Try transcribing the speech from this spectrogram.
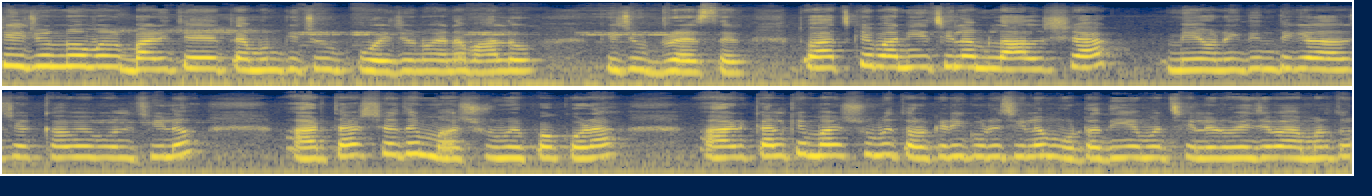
সেই জন্য আমার বাড়িতে তেমন কিছু প্রয়োজন হয় না ভালো কিছু ড্রেসের তো আজকে বানিয়েছিলাম লাল শাক। মেয়ে অনেক দিন থেকে লাল শাক খাবে বলছিল, আর তার সাথে মাশরুমের পকোড়া। আর কালকে মাশরুমের তরকারি করেছিলাম, ওটা দিয়ে আমার ছেলের হয়ে যাবে। আমার তো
